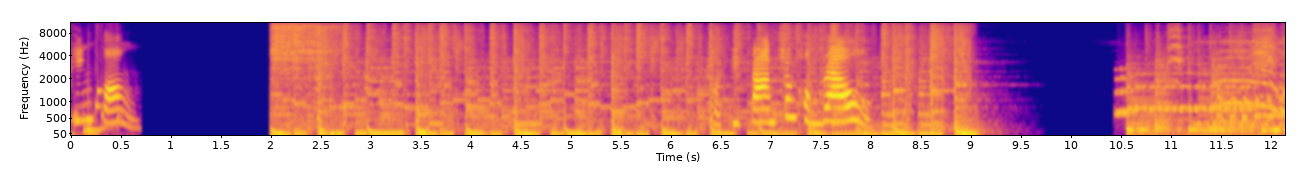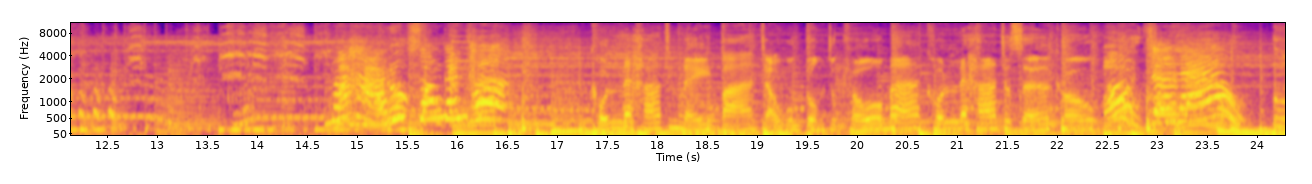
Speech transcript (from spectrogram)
พิงฟอง กดติดตามช่องของเรา มาหารูปทรงกันเถอะ คนและหาถึงในป่า เจ้าวงกลมจงโผล่มา คนและหาเจ้าเซอร์เคิลโอ้ เจอแล้ว อู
